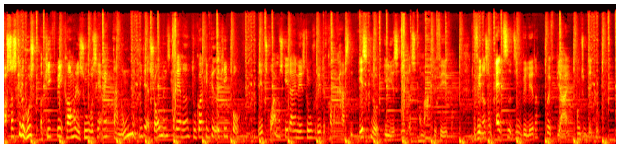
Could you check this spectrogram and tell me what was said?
Og så skal du huske at kigge på Comedy Zoo og se om ikke der er nogen af de der sjove mennesker dernede, du godt kan gide at kigge på. Det tror jeg måske, der er i næste uge, fordi der kommer Carsten Eskelund, Elias Elers og Mark Lefebvre. Du finder som altid dine billetter på fbi.dk.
